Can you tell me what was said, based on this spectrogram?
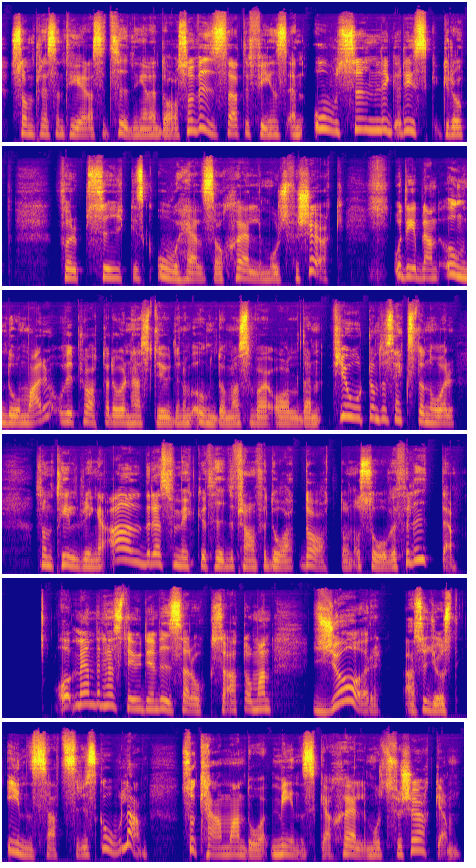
som presenteras i tidningen idag som visar att det finns en osynlig riskgrupp för psykisk ohälsa och självmordsförsök. Och det är bland ungdomar och vi pratar då i den här studien om ungdomar som var i åldern 14 till 16 år som tillbringar alldeles för mycket tid framför datorn och sover för lite. Och, men den här studien visar också att om man gör alltså just insatser i skolan, så kan man då minska självmordsförsöken.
